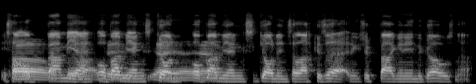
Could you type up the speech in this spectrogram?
it's like Oh, Aubameyang, like Aubameyang's Yeah, gone, yeah, yeah. Aubameyang's gone into Lacazette, and he's just banging in the goals now.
